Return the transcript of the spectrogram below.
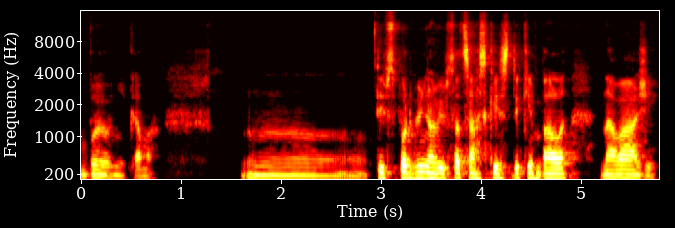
bojovníkama. Um, typ sport by měl vypsat sázky, jestli Kimball naváží.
